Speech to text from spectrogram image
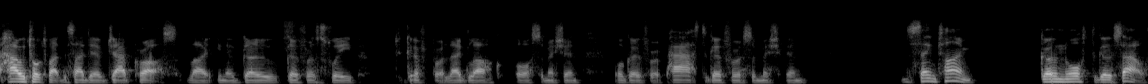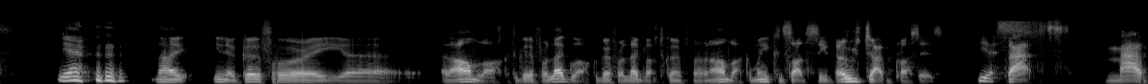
how we talked about this idea of jab cross, like you know, go go for a sweep to go for a leg lock or submission, or go for a pass to go for a submission. At the same time, go north to go south. Yeah. like you know, go for a uh, an arm lock to go for a leg lock, or go for a leg lock to go for an arm lock. And when you can start to see those jab crosses, yes, that's mad,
